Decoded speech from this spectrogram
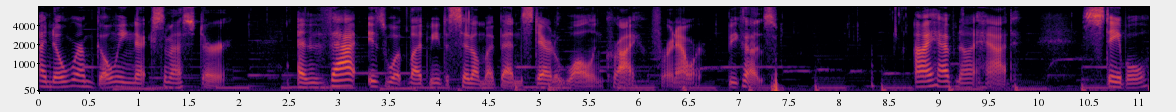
I know where I'm going next semester. And that is what led me to sit on my bed and stare at a wall and cry for an hour. Because I have not had stable,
